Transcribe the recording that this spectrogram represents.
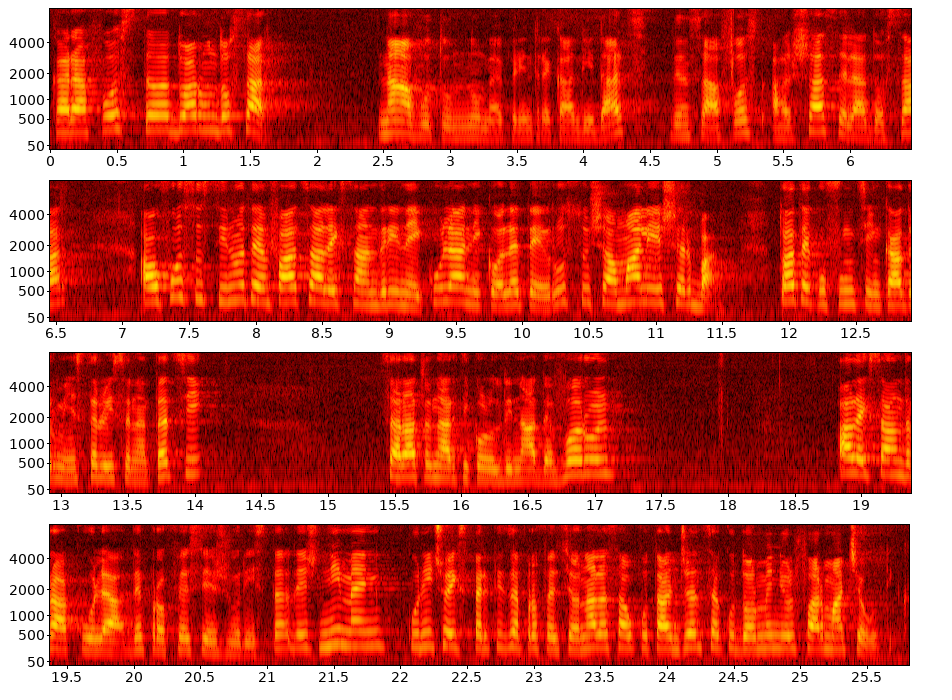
care a fost uh, doar un dosar, n-a avut un nume printre candidați, însă a fost al șaselea dosar, au fost susținute în fața Alexandrinei Culea, Nicoletei Rusu și Amaliei Șerban, toate cu funcții în cadrul Ministerului Sănătății, se arată în articolul din Adevărul, Alexandra Culea, de profesie juristă, deci nimeni cu nicio expertiză profesională sau cu tangență cu domeniul farmaceutic.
